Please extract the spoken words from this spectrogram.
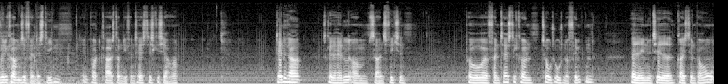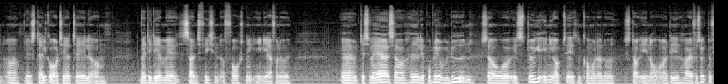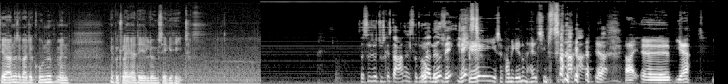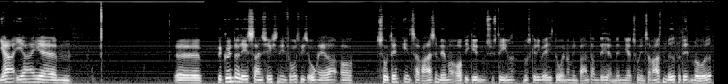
Og velkommen til Fantastikken, en podcast om de fantastiske genrer. Denne gang skal det handle om science fiction. På øh, Fantasticon 2015 havde jeg inviteret Christian Baron og Niels Dalgaard til at tale om, hvad det der med science fiction og forskning egentlig er for noget. Øh, desværre så havde jeg lidt problemer med lyden, så øh, et stykke ind i optagelsen kommer der noget støj ind over, og det har jeg forsøgt at fjerne så godt jeg kunne, men jeg beklager, at det lykkes ikke helt. Så synes jeg, du skal starte, Niels, for du har været med læ- længst. Okay, så kom igen om en halv times tid. ja. Nej, øh, ja, jeg, jeg øh, øh, begyndte at læse science fiction i en forholdsvis ung alder, og tog den interesse med mig op igennem systemet. Nu skal det ikke være historien om min barndom det her, men jeg tog interessen med på den måde,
